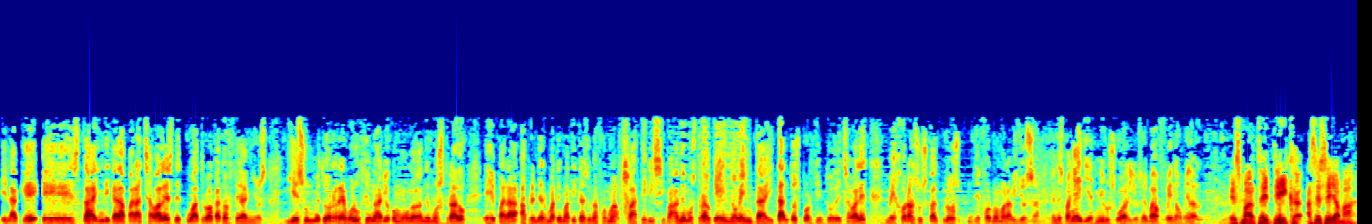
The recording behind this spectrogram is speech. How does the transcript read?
en la que está indicada para chavales de 4 a 14 años y es un método revolucionario, como lo han demostrado, para aprender matemáticas de una forma facilísima. Han demostrado que el noventa y tantos por ciento de chavales mejoran sus cálculos de forma maravillosa. En España hay 10.000 usuarios, ¿eh? va fenomenal. Smart Tech, así se llama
